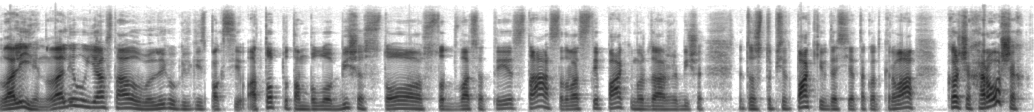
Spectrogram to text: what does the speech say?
Ла Ліги. На Ла Лігу я ставив велику кількість паксів, а тобто там було більше 100, 120, 100, 120 паків, може навіть більше, то 150 паків, десь я так відкривав. Коротше, хороших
